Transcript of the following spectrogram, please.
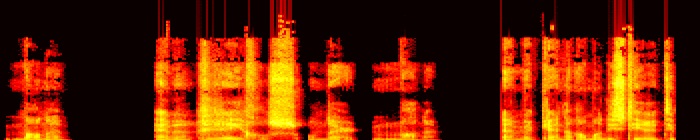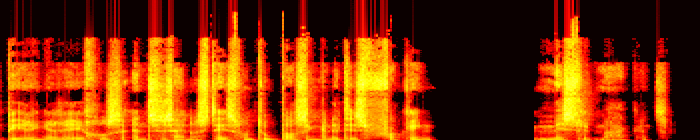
mannen hebben regels onder mannen. En we kennen allemaal die stereotyperingen regels en ze zijn nog steeds van toepassing en het is fucking misselijkmakend.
